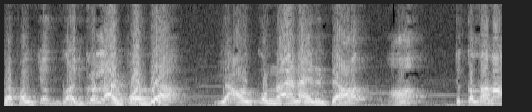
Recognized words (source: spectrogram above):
ప్రపంచం గజగలు ఆడిపోద్దా ఏమనుకున్నా ఆయన అంటే తిక్కలదానా?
